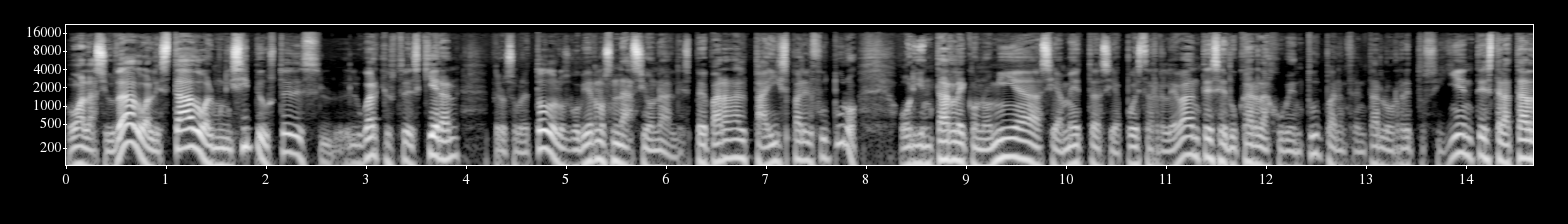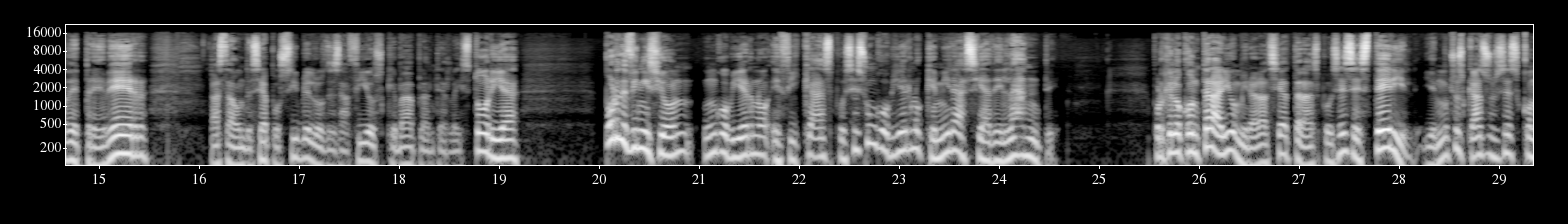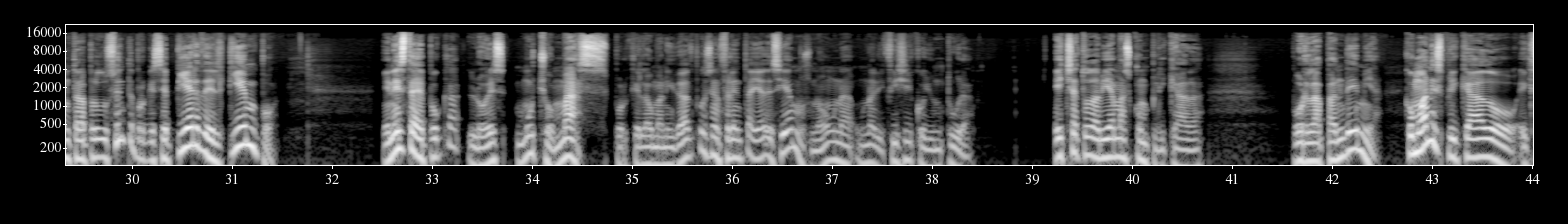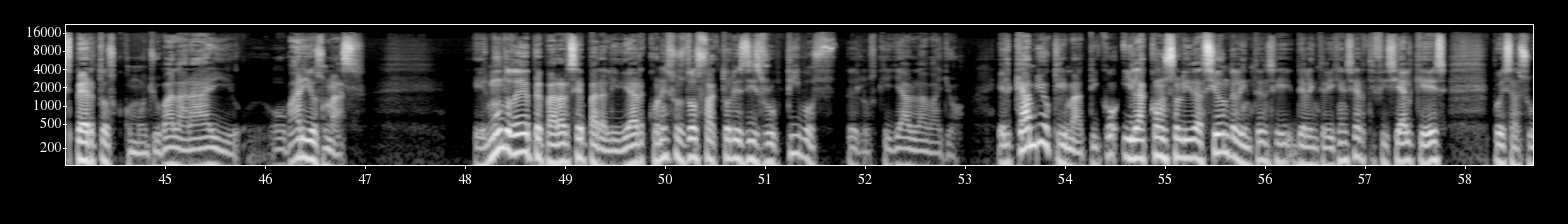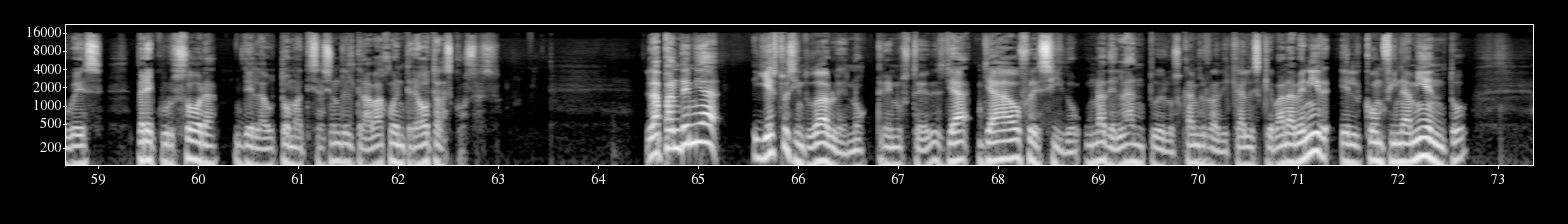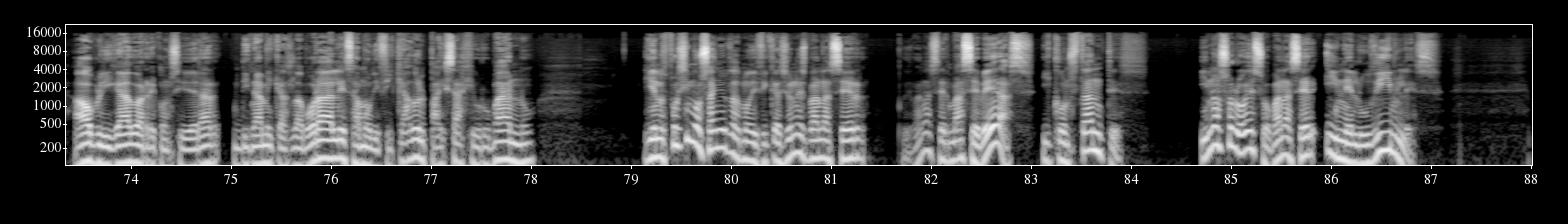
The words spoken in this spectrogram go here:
o a la ciudad o al estado o al municipio, ustedes el lugar que ustedes quieran, pero sobre todo los gobiernos nacionales, preparar al país para el futuro, orientar la economía hacia metas y apuestas relevantes, educar a la juventud para enfrentar los retos siguientes, tratar de prever hasta donde sea posible los desafíos que va a plantear la historia. Por definición, un gobierno eficaz pues es un gobierno que mira hacia adelante, porque lo contrario, mirar hacia atrás, pues es estéril y en muchos casos es contraproducente porque se pierde el tiempo. En esta época lo es mucho más, porque la humanidad pues enfrenta, ya decíamos, ¿no? una, una difícil coyuntura, hecha todavía más complicada por la pandemia. Como han explicado expertos como Yuval Harari o varios más. El mundo debe prepararse para lidiar con esos dos factores disruptivos de los que ya hablaba yo. El cambio climático y la consolidación de la, de la inteligencia artificial que es, pues a su vez, precursora de la automatización del trabajo, entre otras cosas. La pandemia, y esto es indudable, ¿no creen ustedes? Ya, ya ha ofrecido un adelanto de los cambios radicales que van a venir. El confinamiento, ha obligado a reconsiderar dinámicas laborales, ha modificado el paisaje urbano, y en los próximos años las modificaciones van a ser, pues van a ser más severas y constantes. Y no solo eso, van a ser ineludibles.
